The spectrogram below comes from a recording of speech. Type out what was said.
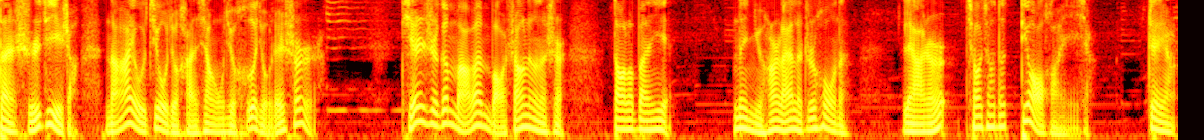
但实际上哪有舅舅喊相公去喝酒这事儿啊？田氏跟马万宝商量的是，到了半夜，那女孩来了之后呢，俩人悄悄的调换一下，这样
